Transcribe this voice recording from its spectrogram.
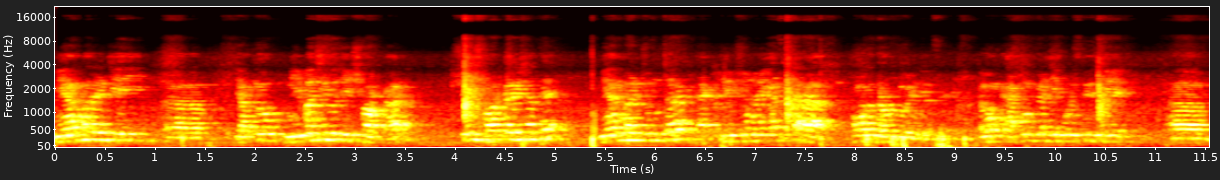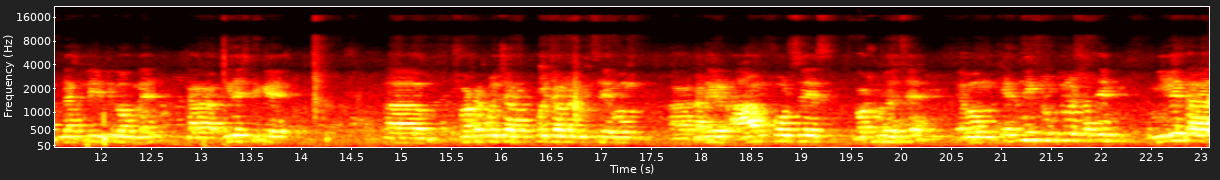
মিয়ানমারের যে জাতীয় নির্বাচিত যে সরকার, সেই সরকারের সাথে মিয়ানমার জুনতার একটা ডিভিশন হয়ে গেছে, তারা ক্ষমতা দখল করে নিয়েছে। এবং এখনকার যে পরিস্থিতি যে ন্যাশনাল ইউনিটি গভর্নমেন্ট তারা বিদেশ থেকে সরকার পরিচালনা পরিচালনা করছে এবং তাদের আর্ম ফোর্সেস গঠন হয়েছে এবং এথনিক গ্রুপগুলোর সাথে মিলে তারা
